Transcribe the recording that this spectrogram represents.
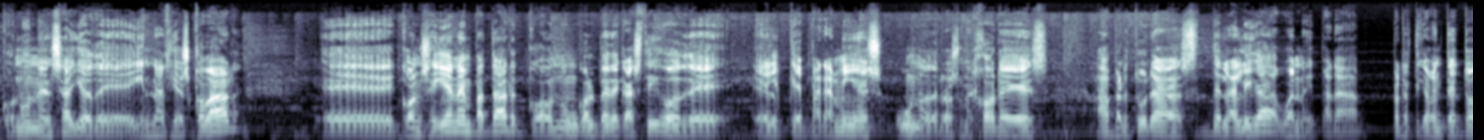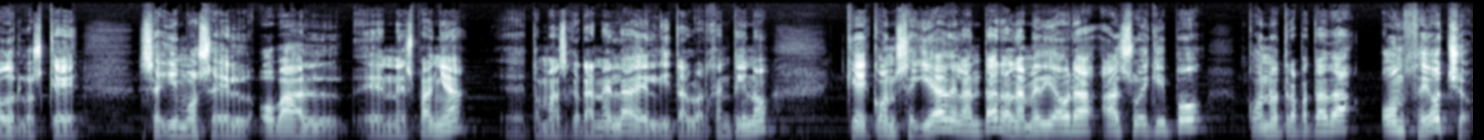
con un ensayo de Ignacio Escobar, eh, conseguían empatar con un golpe de castigo de el que para mí es uno de los mejores aperturas de la liga, bueno, y para prácticamente todos los que seguimos el oval en España, eh, Tomás Granella, el italo-argentino, que conseguía adelantar a la media hora a su equipo con otra patada 11-8.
